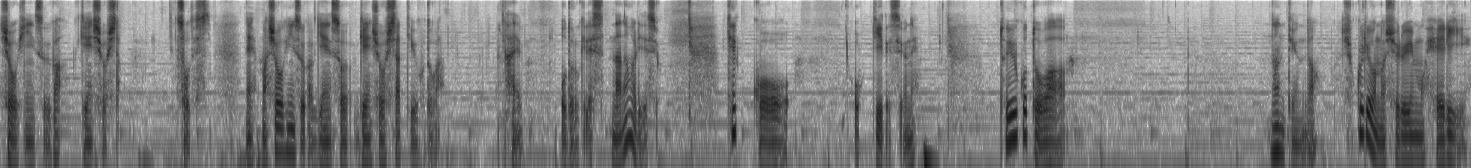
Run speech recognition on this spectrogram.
商品数が減少した。そうです。ねまあ商品数が減少減少したっていうことがはい驚きです。7割ですよ。結構大きいですよね。ということは何て言うんだ？食料の種類も減り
